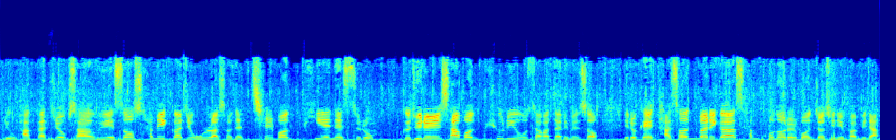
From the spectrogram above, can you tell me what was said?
그리고 바깥쪽 4위에서 3위까지 올라서는 7번 PNS로 그 뒤를 4번 퓨리오사가 따르면서 이렇게 5마리가 3코너를 먼저 진입합니다.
